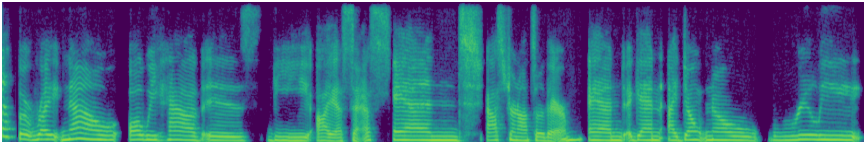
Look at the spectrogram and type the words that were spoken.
but right now, all we have is the ISS, and astronauts are there. And again, I don't know really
